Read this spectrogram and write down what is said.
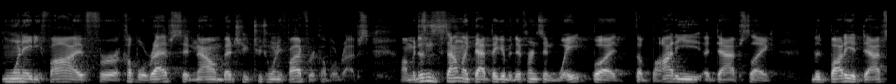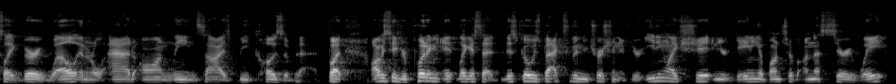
185 for a couple reps, and now I'm benching 225 for a couple reps. Um, it doesn't sound like that big of a difference in weight, but the body adapts like the body adapts like very well and it'll add on lean size because of that. But obviously, if you're putting it, like I said, this goes back to the nutrition. If you're eating like shit and you're gaining a bunch of unnecessary weight,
